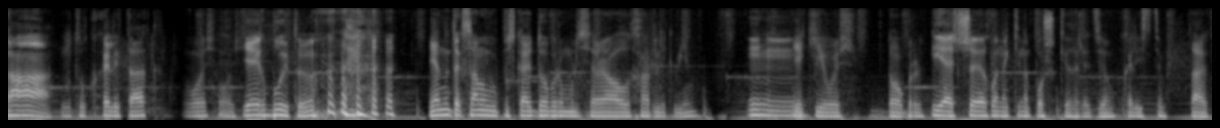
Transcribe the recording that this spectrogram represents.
А ну тут калі так. Вось, вось. я іх блытаю яны таксама выпускаюць добры мультсерыал Харлі Квін які ось добры я яшчэ яго на кінапошукі глядзеў калісьці так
